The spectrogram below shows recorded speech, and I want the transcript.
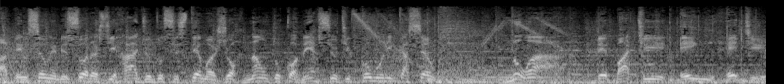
Atenção emissoras de rádio do Sistema Jornal do Comércio de Comunicação. No ar, debate em rede.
